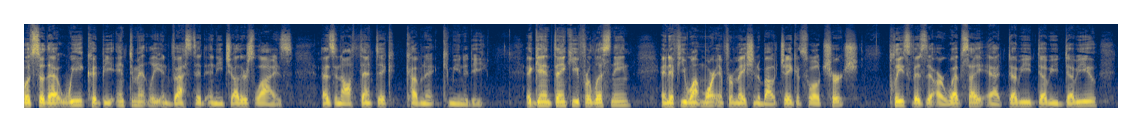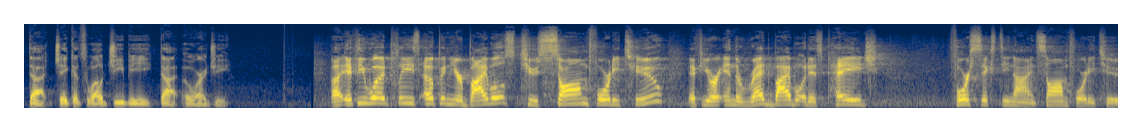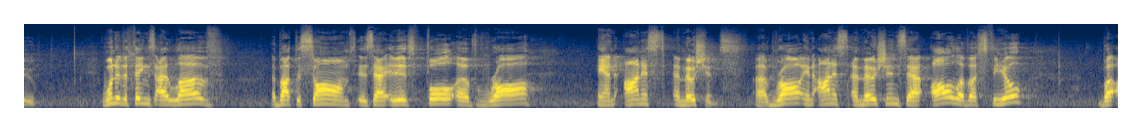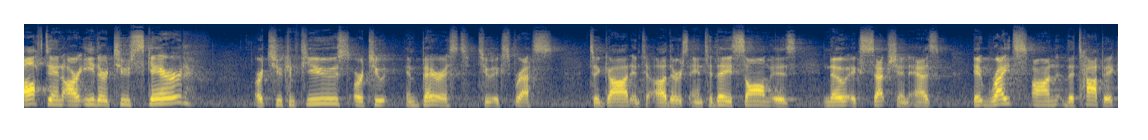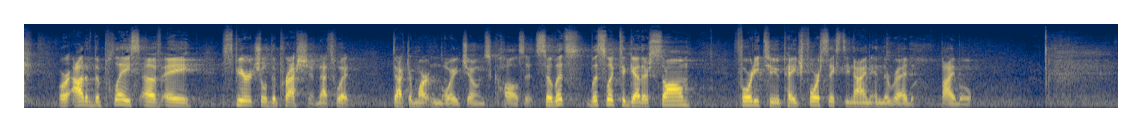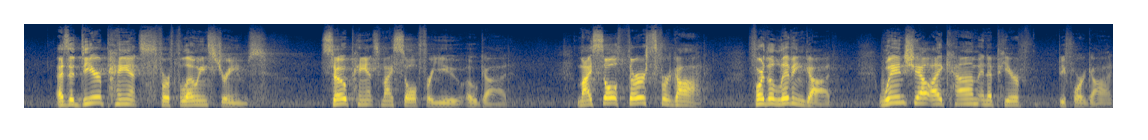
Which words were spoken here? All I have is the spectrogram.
but so that we could be intimately invested in each other's lives as an authentic covenant community. Again, thank you for listening. And if you want more information about Jacobswell Church, please visit our website at www.jacobswellgb.org. Uh, if you would, please open your Bibles to Psalm 42. If you're in the red Bible, it is page 469, Psalm 42. One of the things I love about the Psalms is that it is full of raw and honest emotions. Uh, raw and honest emotions that all of us feel, but often are either too scared or too confused or too embarrassed to express to God and to others. And today's psalm is no exception as it writes on the topic or out of the place of a spiritual depression. That's what Dr. Martyn Lloyd-Jones calls it. So let's, let's look together. Psalm 42, page 469 in the Red Bible. As a deer pants for flowing streams, so pants my soul for you, O God. My soul thirsts for God, for the living God. When shall I come and appear before God?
